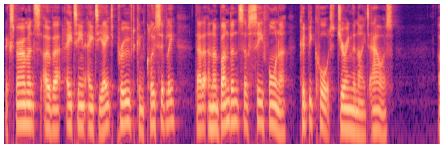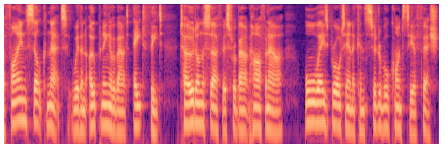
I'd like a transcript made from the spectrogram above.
Experiments over 1888 proved conclusively that an abundance of sea fauna could be caught during the night hours. A fine silk net with an opening of about eight feet, towed on the surface for about half an hour, always brought in a considerable quantity of fish,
